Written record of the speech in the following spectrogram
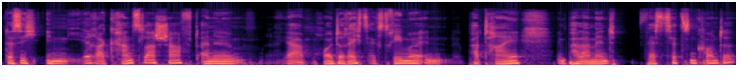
dass sich in ihrer Kanzlerschaft eine ja, heute rechtsextreme Partei im Parlament festsetzen konnte?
